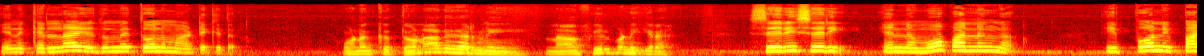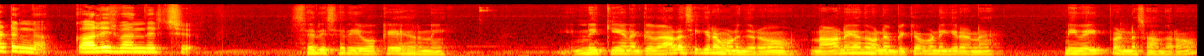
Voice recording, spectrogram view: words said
எனக்கெல்லாம் எதுவுமே தோண மாட்டேங்குது. உனக்கு தோணாது ஹர்னி. நான் ஃபீல் பண்ணிக்கிறேன். சரி சரி. என்னமோ பண்ணுங்க. இப்போ நிப்பாட்டுங்க. காலேஜ் வந்துருச்சு. சரி சரி ஓகே ஹர்னி இன்னைக்கு எனக்கு வேலை சீக்கிரம் முடிஞ்சிடும் நானே வந்து உன்னை பிக்கப் பண்ணிக்கிறேனே. நீ வெயிட் பண்ண சாயந்தரம்.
